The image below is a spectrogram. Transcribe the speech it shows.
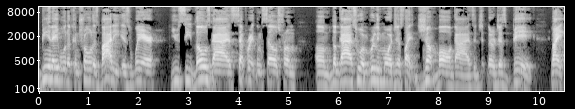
being able to control his body is where you see those guys separate themselves from um, the guys who are really more just like jump ball guys. They're just big. Like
